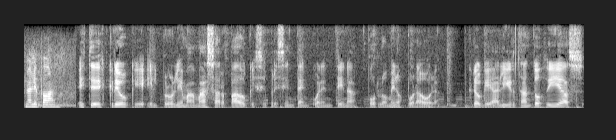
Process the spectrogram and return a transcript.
no le pagan? Este es creo que el problema más zarpado que se presenta en cuarentena, por lo menos por ahora. Creo que al ir tantos días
